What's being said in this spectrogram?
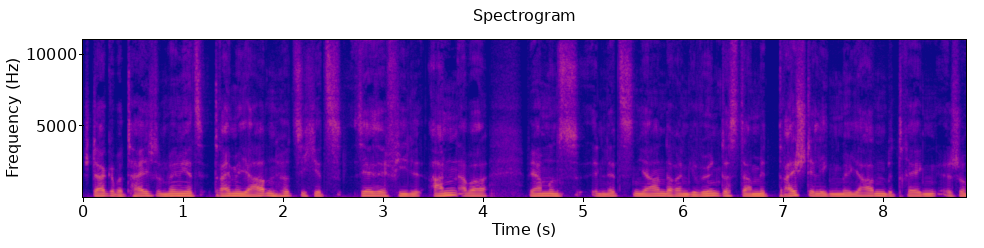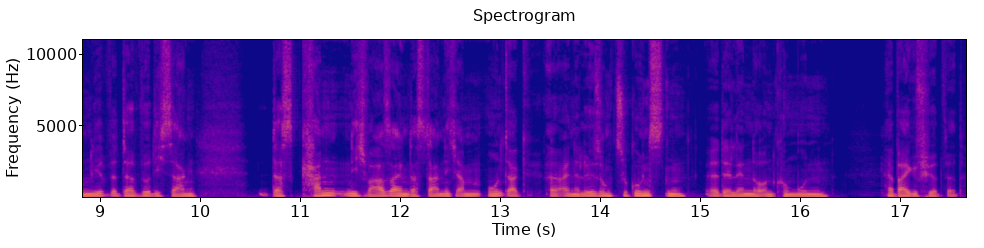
stärker beteiligt. Und wenn wir jetzt drei Milliarden, hört sich jetzt sehr, sehr viel an, aber wir haben uns in den letzten Jahren daran gewöhnt, dass da mit dreistelligen Milliardenbeträgen äh, jongliert wird. Da würde ich sagen, das kann nicht wahr sein, dass da nicht am Montag äh, eine Lösung zugunsten der Länder und Kommunen herbeigeführt wird.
